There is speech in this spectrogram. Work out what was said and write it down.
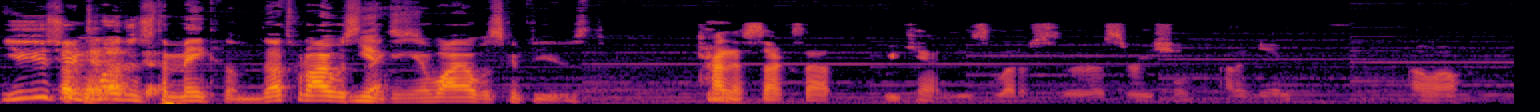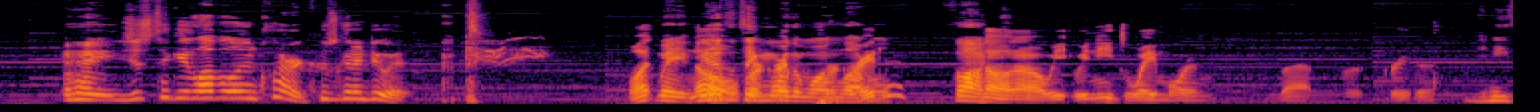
you use your Okay, intelligence to make them. That's what I was Yes. thinking, and why I was confused. Kind of sucks that we can't use lesser uh, restoration out of game. Oh well. Hey, just take a level in cleric. Who's gonna do it? What? Wait, we no, have to take for more than one for level. Fuck. No, no, we, we need way more than that for greater. You need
